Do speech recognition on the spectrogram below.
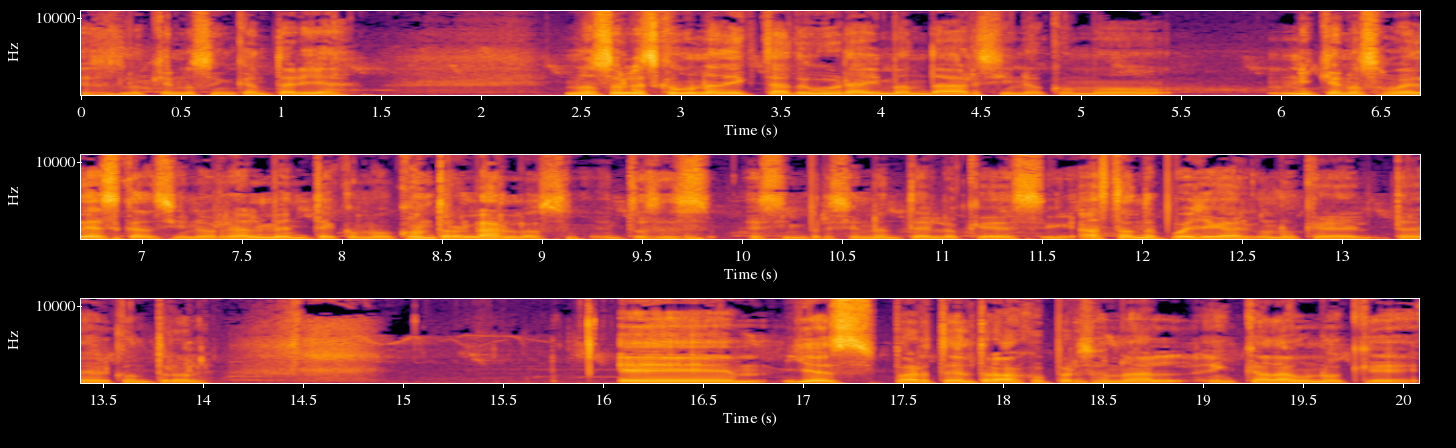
Eso es lo que nos encantaría. No solo es como una dictadura y mandar, sino como ni que nos obedezcan, sino realmente como controlarlos. Entonces es impresionante lo que es, hasta dónde puede llegar uno querer tener el control. Eh, y es parte del trabajo personal en cada uno que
